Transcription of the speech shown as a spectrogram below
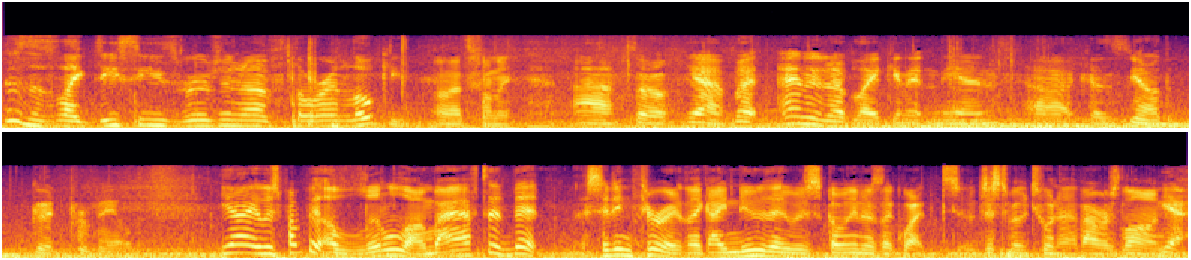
"This is like DC's version of Thor and Loki." Oh, that's funny. Uh, so yeah, but I ended up liking it in the end because you know the good prevailed. Yeah, it was probably a little long, but I have to admit, sitting through it, like I knew that it was going. It was like what, just about two and a half hours long. Yeah.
